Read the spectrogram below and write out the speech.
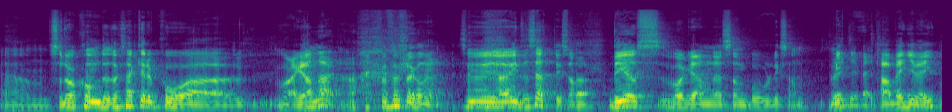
Ehm, så då, kom det, då knackade det på uh, våra grannar för första gången. Som jag har inte sett liksom. Ja. Dels vår granne som bor liksom Vägg i vägg. Ja, vägg i vägg.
